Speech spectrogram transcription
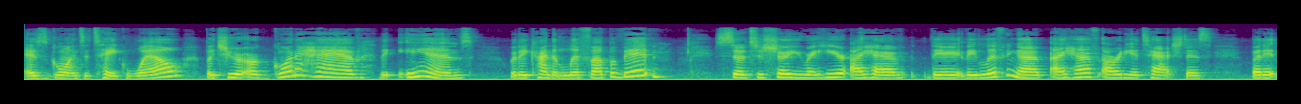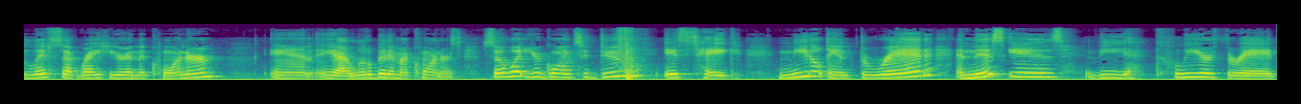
is going to take well, but you are going to have the ends where they kind of lift up a bit. So to show you right here, I have, they, they lifting up. I have already attached this, but it lifts up right here in the corner and yeah, a little bit in my corners. So what you're going to do is take needle and thread, and this is the clear thread.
